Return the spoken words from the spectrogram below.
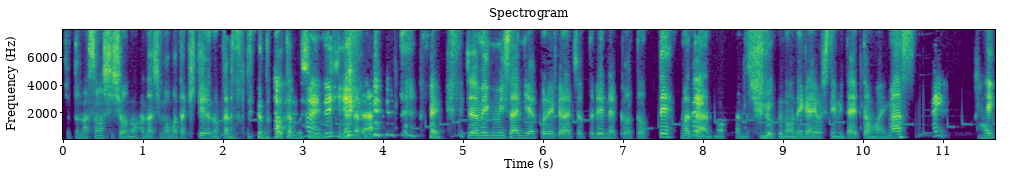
ちょっとまあその師匠のお話もまた聞けるのかなっていうのを楽しみにしながら、はい、はい。じゃあめぐみさんにはこれからちょっと連絡を取って、またあの、はい、あの収録のお願いをしてみたいと思います。はい。はい。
